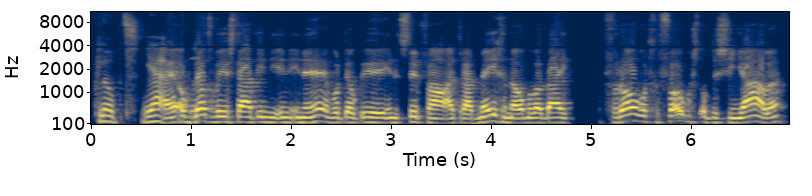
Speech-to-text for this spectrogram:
Klopt, ja. Uh, ook dat weer staat in, in, in, in, wordt ook in het stripverhaal uiteraard meegenomen, waarbij vooral wordt gefocust op de signalen.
